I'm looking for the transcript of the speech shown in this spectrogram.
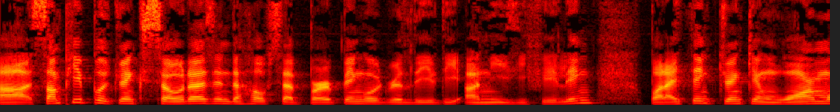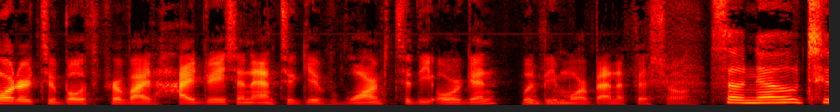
Uh, some people drink sodas in the hopes that burping would relieve the uneasy feeling, but I think drinking warm water to both provide hydration and to give warmth to the organ would be more beneficial. So no to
